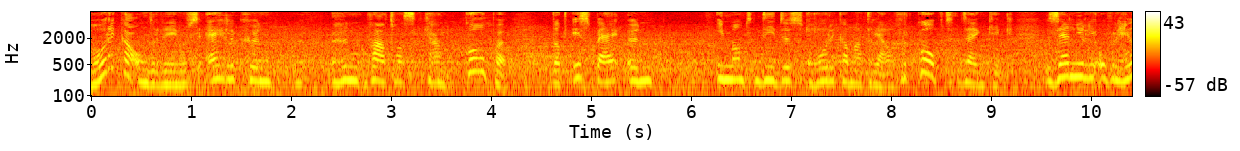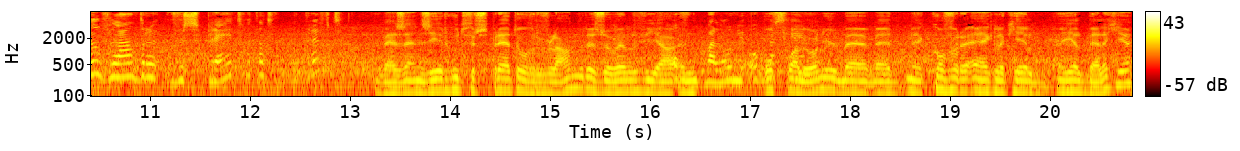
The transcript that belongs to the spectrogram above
horecaondernemers eigenlijk hun, hun vaatwas gaan kopen? Dat is bij een, iemand die dus horecamateriaal verkoopt, denk ik. Zijn jullie over heel Vlaanderen verspreid wat dat betreft? Wij zijn zeer goed verspreid over Vlaanderen, zowel via Of een Wallonië ook Of? Wallonië, wij, wij, wij coveren eigenlijk heel, heel België.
